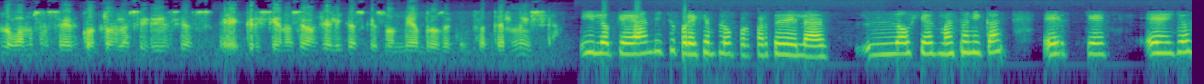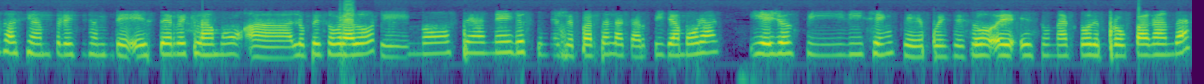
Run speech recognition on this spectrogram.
Lo vamos a hacer con todas las iglesias eh, cristianas evangélicas que son miembros de Confraternicia. Y lo que han dicho, por ejemplo, por parte de las logias masónicas es que ellos hacían precisamente este reclamo a López Obrador, que no sean ellos quienes repartan la cartilla moral, y ellos sí dicen que pues eso eh, es un acto de propaganda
